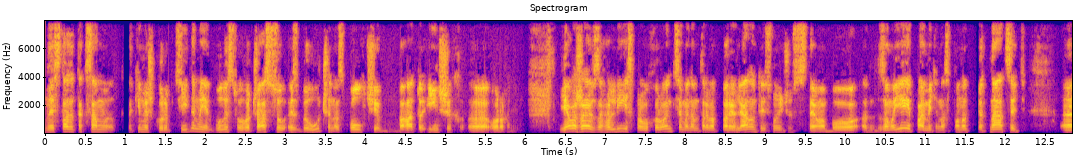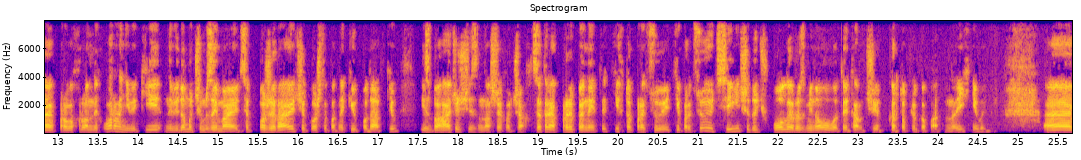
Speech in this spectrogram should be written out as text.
не стати так само такими ж корупційними, як були свого часу СБУ чи Нацпол, чи багато інших е, органів. Я вважаю, взагалі з правоохоронцями нам треба переглянути існуючу систему. Бо за моєю пам'яті нас понад 15 е, правоохоронних органів, які невідомо чим займаються, пожираючи кошти платників податків і збагачуючись на наших очах. Це треба припинити. Ті, хто працює, ті працюють, всі інші йдуть в поле розміновувати там чи картоплю копати на їхній вибір. Е,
